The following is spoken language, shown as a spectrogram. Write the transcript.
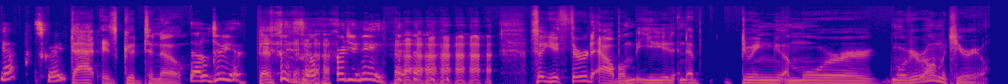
yeah, it's great. That is good to know. That'll do you. That- That's the word you need. so your third album, you end up doing a more more of your own material.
